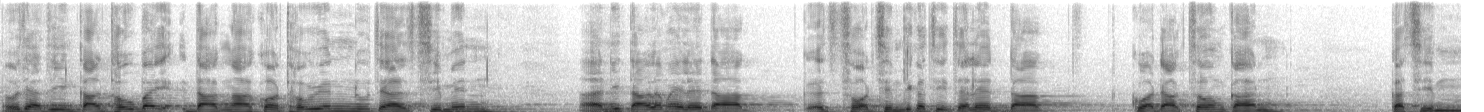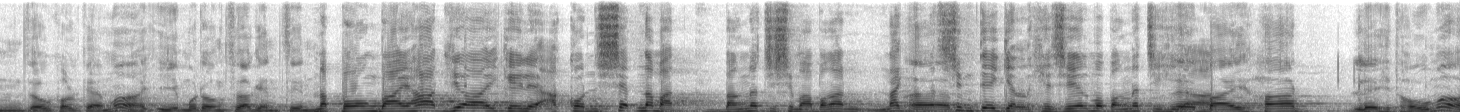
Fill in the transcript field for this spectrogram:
bel agi ka kisim mo jing kal thâu bên dak nga ko kisimin vậy tua ka om khang na te vậy te pi chi mai ni ke adia kanu ti di da na ya ka kozin ka tappa nu mo vậy na jing kal cha khuai mu ham banga chi thì cả khuấy mi hàm bằng à. lại sim mul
